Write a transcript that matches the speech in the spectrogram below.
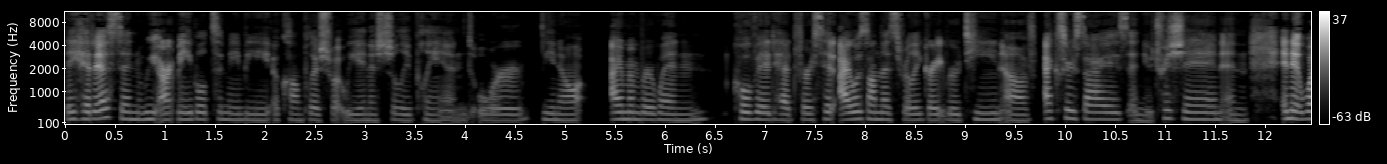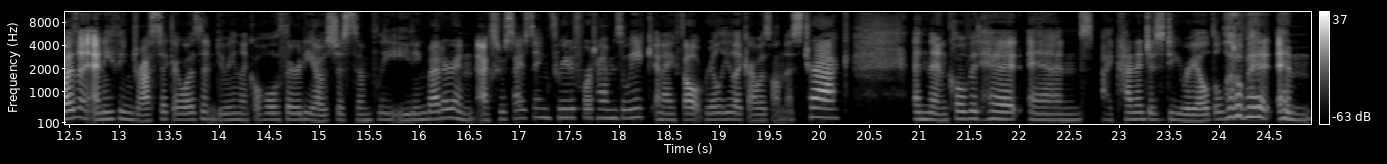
they hit us and we aren't able to maybe accomplish what we initially planned or you know i remember when covid had first hit i was on this really great routine of exercise and nutrition and and it wasn't anything drastic i wasn't doing like a whole 30 i was just simply eating better and exercising 3 to 4 times a week and i felt really like i was on this track and then covid hit and i kind of just derailed a little bit and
